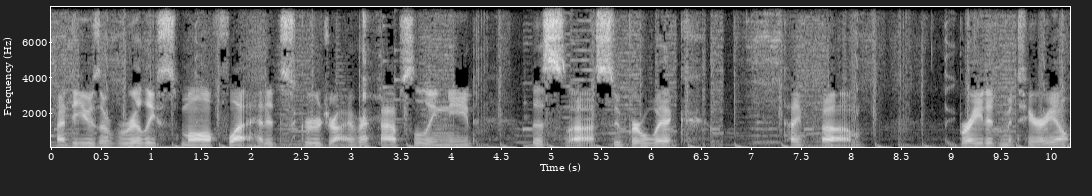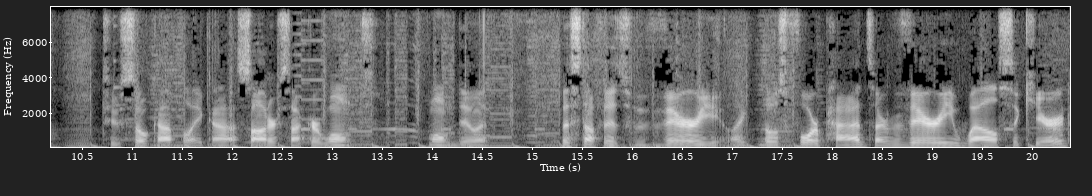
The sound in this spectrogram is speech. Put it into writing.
I had to use a really small flat-headed screwdriver. Absolutely need this uh, Super Wick type um, braided material to soak up like a solder sucker won't won't do it. This stuff is very like those four pads are very well secured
